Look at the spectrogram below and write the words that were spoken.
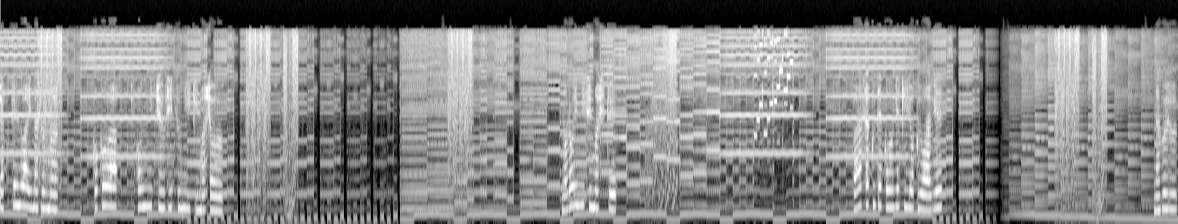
弱点は稲妻。ここは、基本に忠実に行きましょう。呪いにしまして。バーサクで攻撃力を上げ。殴る。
